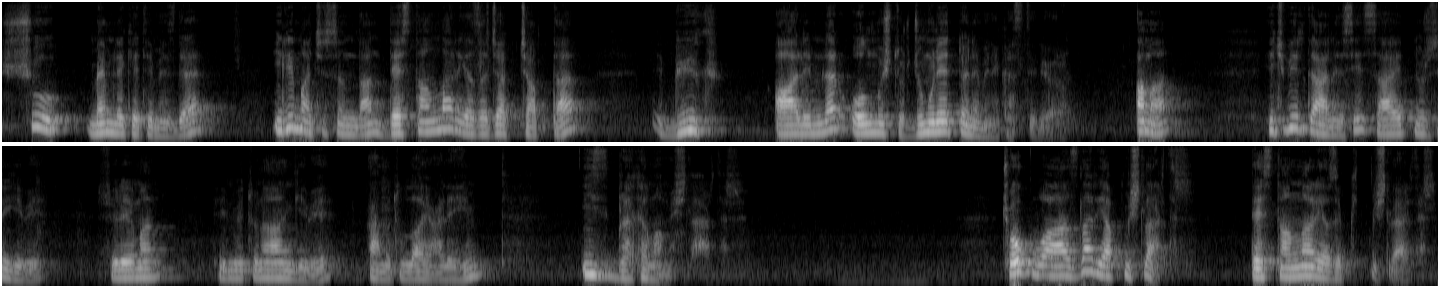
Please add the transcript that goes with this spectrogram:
şu memleketimizde ilim açısından destanlar yazacak çapta e, büyük alimler olmuştur. Cumhuriyet dönemini kastediyorum. Ama hiçbir tanesi Said Nursi gibi, Süleyman Hilmi Tunahan gibi rahmetullahi aleyhim iz bırakamamışlardır. Çok vaazlar yapmışlardır. Destanlar yazıp gitmişlerdir.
